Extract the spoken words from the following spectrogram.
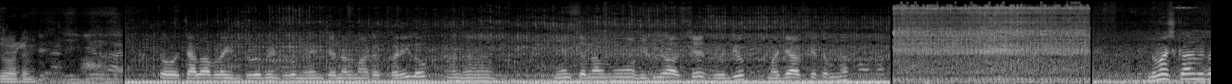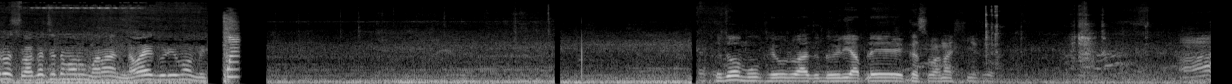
જો તમે. તો ચાલો આપણે ઇન્ટ્રો ઇન્ટ્રો મેન ચેનલ માટે કરી લઉં. અને મેન ચેનલમાં વીડિયો આવશે. જોજો. મજા આવશે તમને. નમસ્કાર મિત્રો. સ્વાગત છે તમારું મારા નવા એક વિડીયોમાં તો જો, હું ફેવરું આજે દોરી આપણે ઘસવાના છીએ તો આ.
